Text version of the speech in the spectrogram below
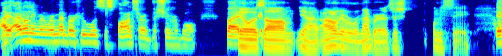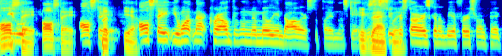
I I don't even remember who was the sponsor of the Sugar Bowl, but it was it, um yeah I don't even remember. It's just let me see. All state, all state, all state, but, yeah, all state. You want Matt Corral? Give him a million dollars to play in this game. Exactly, He's a superstar is going to be a first round pick.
